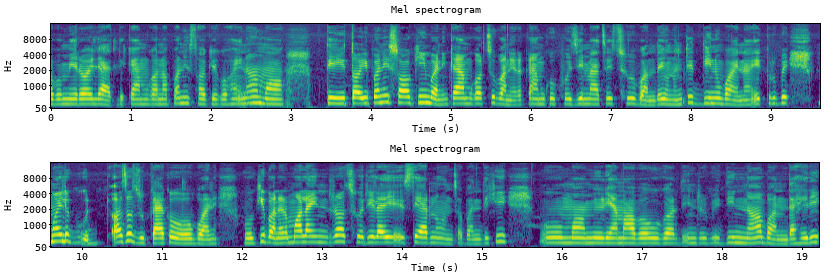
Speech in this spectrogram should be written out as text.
अब मेरो अहिले हातले काम गर्न पनि सकेको छैन म त्यही तै पनि सकेँ भने काम गर्छु भनेर कामको खोजीमा चाहिँ छु भन्दै हुनुहुन्थ्यो। दिनु भएन। एक रुपियाँ मैले अझ झुक्काएको हो भने हो कि भनेर मलाई र छोरीलाई स्याहार्नुहुन्छ भनेदेखि ऊ म मिडियामा अब ऊ गर्दै इन्टरभ्यू दिन्न भन्दाखेरि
